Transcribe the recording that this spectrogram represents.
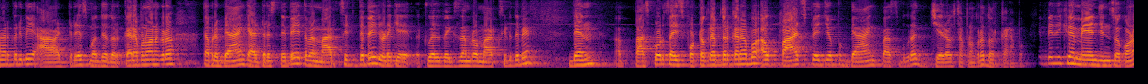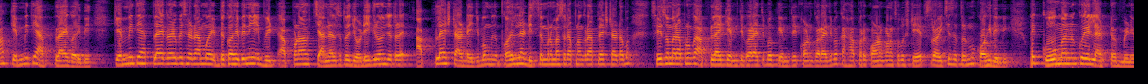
বাহার করবে আড্রেস দরকার আপনার তাপরে ব্যাঙ্ক আড্রেস एड्रेस देते मार्कसीट देते जोटा कि ट्वेल्व एक्जाम मार्कसीट दे देन पासपोर्ट सैज फटोग्राफ दरकार हम आउ पांच पेज अफ बैंक पासबुक्र जेरक्स आप दरकार हे ए देखिए मेन जिनस कौन केमी आप्लाय करेंगे केमी आप्लाय करी से कहबी आप चेल सहित जोड़ रही जो आप्लाय स्टार्ट कहली ना डिसेम्बर मसर आप्लाय स्टार्ट से समय आप्लाय केमी कमी कौन कर कौन कौन सब स्टेप्स रही है मुझे कहीदेवी कौन को ये लैपटप मिले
